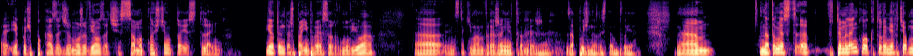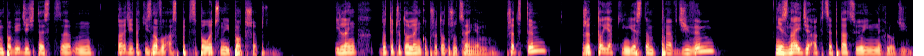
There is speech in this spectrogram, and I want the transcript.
e, jakoś pokazać, że może wiązać się z samotnością, to jest lęk. I o tym też pani profesor mówiła, więc takie mam wrażenie trochę, że za późno występuje. Natomiast e, w tym lęku, o którym ja chciałbym powiedzieć, to jest bardziej taki znowu aspekt społeczny i potrzeb. I lęk, dotyczy to lęku przed odrzuceniem. Przed tym, że to, jakim jestem prawdziwym, nie znajdzie akceptacji u innych ludzi.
